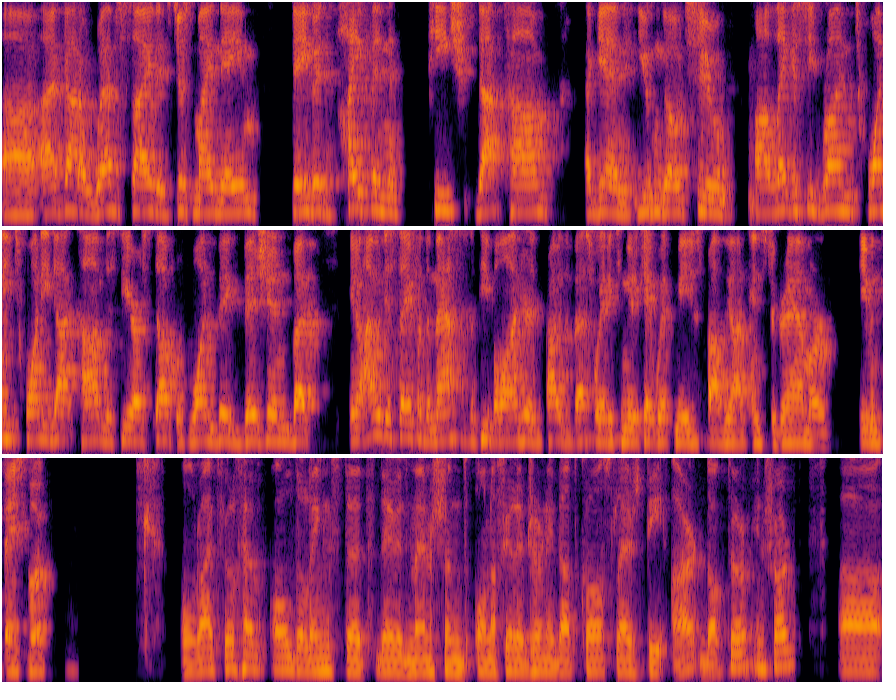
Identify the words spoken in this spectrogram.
Uh, I've got a website. It's just my name, david-peach.com. Again, you can go to uh, legacyrun2020.com to see our stuff with one big vision. But you know, I would just say for the masses of people on here, probably the best way to communicate with me is probably on Instagram or even Facebook. All right, we'll have all the links that David mentioned on affiliatejourney.co slash dr, doctor in short. Uh,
